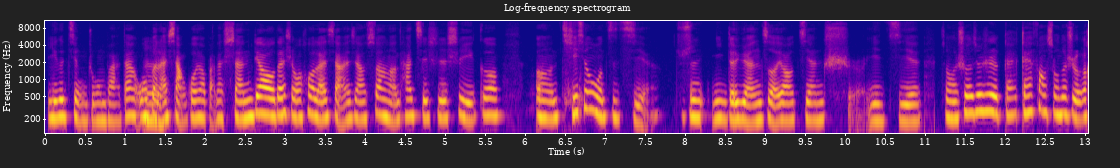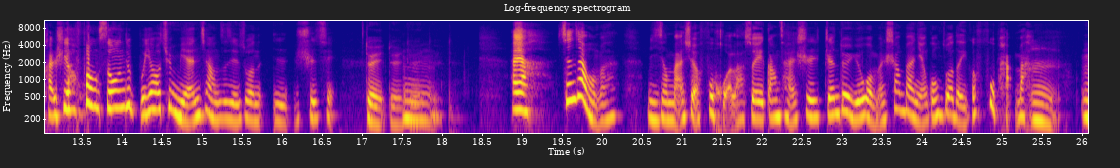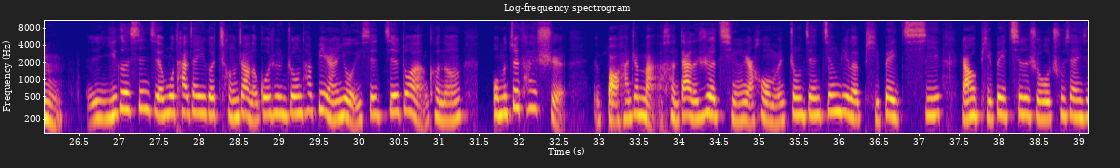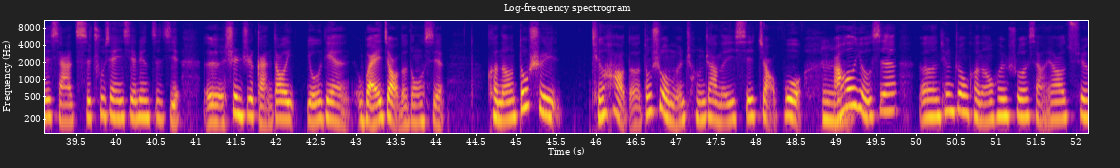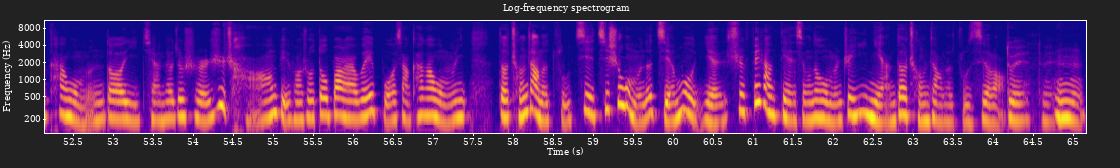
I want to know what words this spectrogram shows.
一个警钟吧。但我本来想过要把它删掉，但是我后来想一想，算了，它其实是一个嗯提醒我自己。就是你的原则要坚持，以及怎么说，就是该该放松的时候还是要 放松，就不要去勉强自己做嗯事情。对对对对对。哎呀，现在我们已经满血复活了，所以刚才是针对于我们上半年工作的一个复盘吧。嗯嗯，一个新节目，它在一个成长的过程中，它必然有一些阶段，可能我们最开始。饱含着满很大的热情，然后我们中间经历了疲惫期，然后疲惫期的时候出现一些瑕疵，出现一些令自己呃甚至感到有点崴脚的东西，可能都是。挺好的，都是我们成长的一些脚步。然后有些嗯，听众可能会说想要去看我们的以前的，就是日常，比方说豆瓣啊、微博，想看看我们的成长的足迹。其实我们的节目也是非常典型的，我们这一年的成长的足迹了。对对，嗯。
